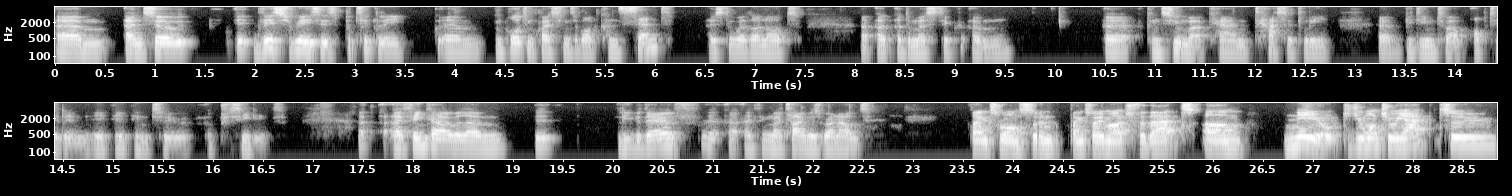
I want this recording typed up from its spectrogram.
Um, and so it, this raises particularly um, important questions about consent as to whether or not a, a domestic um, uh, consumer can tacitly uh, be deemed to have opted in, in into proceedings. I think I will um, leave it there. If, uh, I think my time has run out. Thanks, Rhonson. Thanks very much for that. Um, Neil, did you want to react to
